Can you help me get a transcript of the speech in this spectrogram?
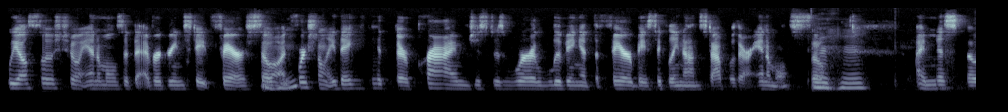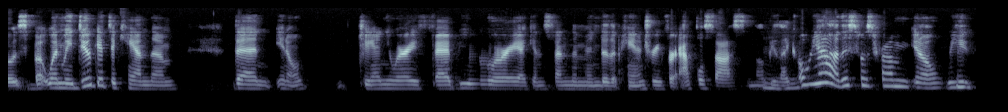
we also show animals at the Evergreen State Fair. So Mhm. unfortunately, they hit their prime just as we're living at the fair basically nonstop with our animals. So Mhm. I missed those. But when we do get to can them, then, you know, January, February, I can send them into the pantry for applesauce and they'll be like, Mhm. oh, yeah, this was from, you know, we,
